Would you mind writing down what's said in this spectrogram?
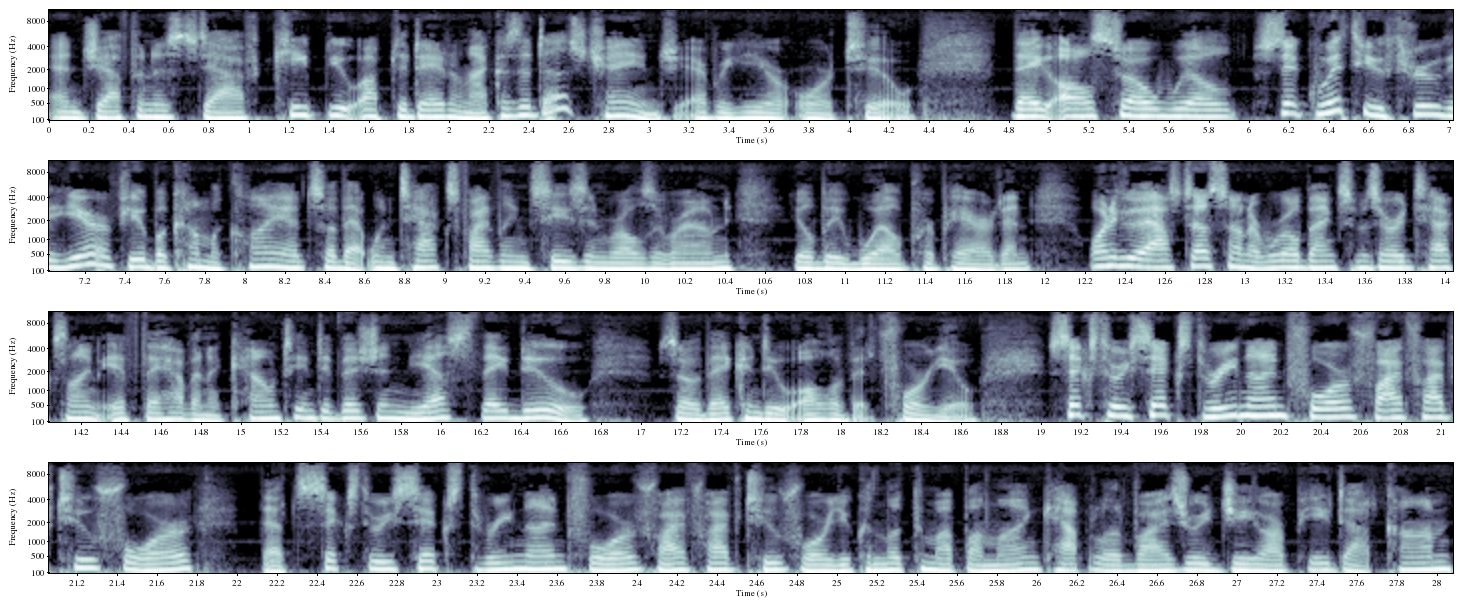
and Jeff and his staff keep you up to date on that because it does change every year or two. They also will stick with you through the year if you become a client so that when tax filing season rolls around, you'll be well prepared. And one of you asked us on a Royal Banks Missouri text line if they have an accounting division. Yes, they do. So they can do all of it for you. 636 394 5524. That's 636 394 5524. You can look them up online, capitaladvisorygrp.com,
